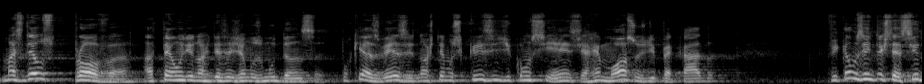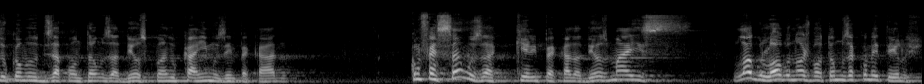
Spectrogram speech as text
Mas Deus prova até onde nós desejamos mudança, porque às vezes nós temos crise de consciência, remorsos de pecado, ficamos entristecidos como desapontamos a Deus quando caímos em pecado, confessamos aquele pecado a Deus, mas logo, logo nós voltamos a cometê-los.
